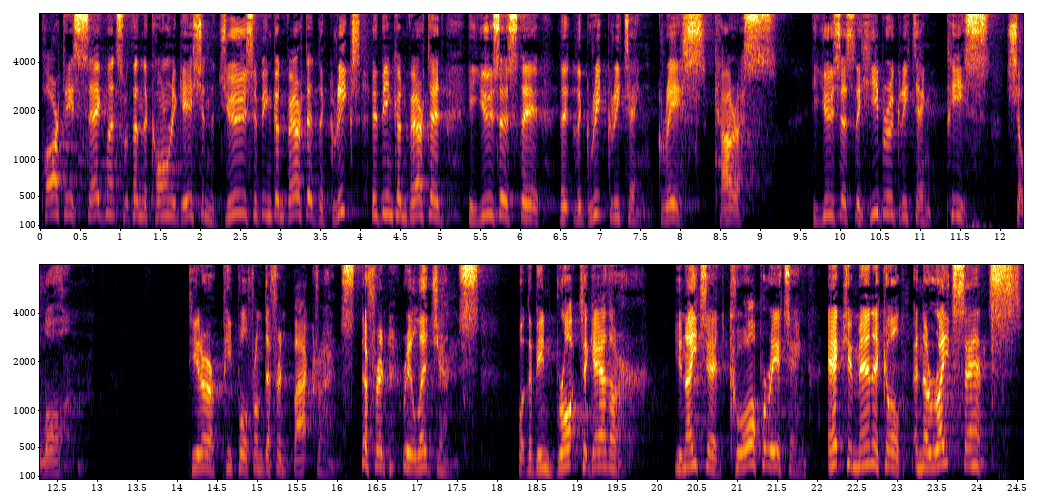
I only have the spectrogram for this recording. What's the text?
party segments within the congregation the Jews who've been converted, the Greeks who've been converted. He uses the, the, the Greek greeting, grace, charis. He uses the Hebrew greeting, peace, shalom. Here are people from different backgrounds, different religions, but they've been brought together, united, cooperating, ecumenical in the right sense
